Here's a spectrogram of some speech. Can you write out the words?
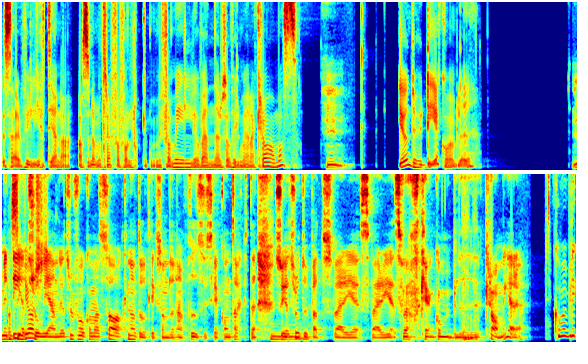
så här, vill jättegärna, alltså när man träffar folk med familj och vänner så vill man gärna kramas. Mm. Jag undrar hur det kommer bli. Men alltså, det jag... tror jag ändå. Jag tror folk kommer att sakna då, liksom, den här fysiska kontakten. Mm. Så jag tror typ att Sverige, Sverige, svenskan kommer bli kramigare kommer bli...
